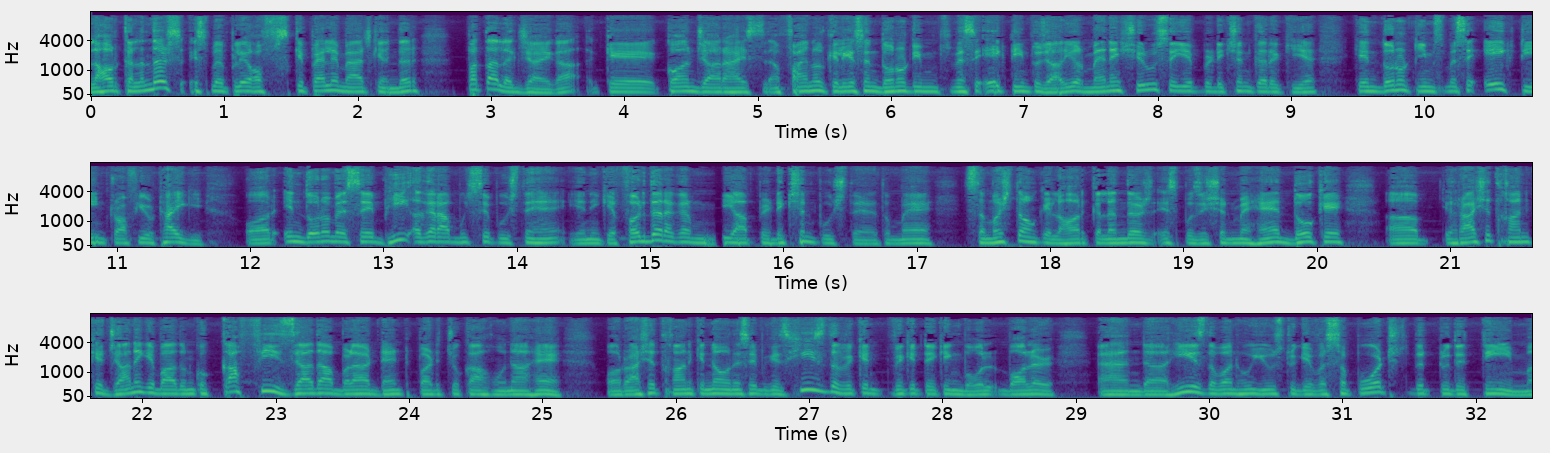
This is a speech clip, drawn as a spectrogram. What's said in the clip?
Lahore Qalandars. इसमें प्ले के पहले मैच के अंदर पता लग जाएगा कि कौन जा रहा है फाइनल के लिए। इन दोनों टीम में से एक टीम तो जा रही है और मैंने शुरू से ये प्रिडिक्शन कर रखी है कि इन दोनों टीम्स में से एक टीम ट्रॉफी उठाएगी। और इन दोनों में से भी अगर आप मुझसे पूछते हैं, यानी कि फर्दर अगर आप प्रिडिक्शन पूछते हैं तो मैं समझता हूँ कि लाहौर कलंदर्स इस पोजीशन में हैं। दो के राशिद खान के जाने के बाद उनको काफ़ी ज़्यादा बड़ा डेंट पड़ चुका होना है। और राशिद खान के न होने से because he is the wicket wicket taking bowler and he is the one who use to give a support to the team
